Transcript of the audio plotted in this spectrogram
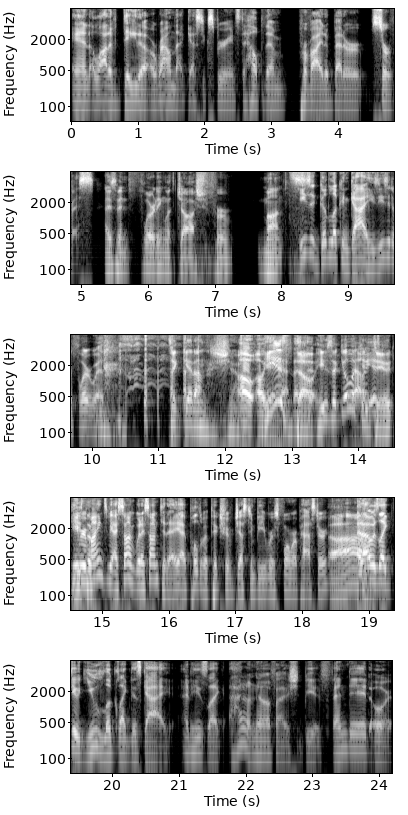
and a lot of data around that guest experience to help them provide a better service. I've been flirting with Josh for months he's a good looking guy he's easy to flirt with to get on the show. Oh, oh, he yeah, is yeah, though. it. He's a good-looking No, he dude. He He's the- reminds me. I saw him when I saw him today. I pulled up a picture of Justin Bieber's former pastor, Ah. and I was like, "Dude, you look like this guy." And he's like, "I don't know if I should be offended or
